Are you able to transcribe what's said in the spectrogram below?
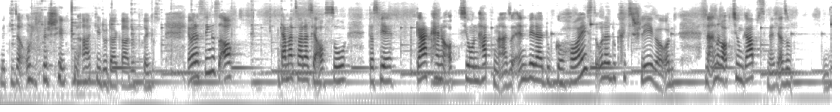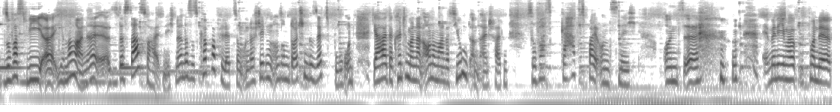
mit dieser unverschämten Art, die du da gerade bringst. Ja, aber das Ding ist auch, damals war das ja auch so, dass wir gar keine Option hatten. Also entweder du gehorchst oder du kriegst Schläge und eine andere Option gab es nicht. Also sowas wie, äh, ja Mama, ne, also das darfst du halt nicht, ne, das ist Körperverletzung und das steht in unserem deutschen Gesetzbuch und ja, da könnte man dann auch nochmal das Jugendamt einschalten. Sowas gab es bei uns nicht. Und äh, wenn ich immer von der,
